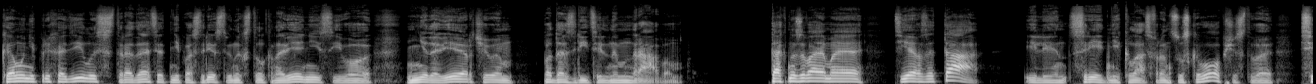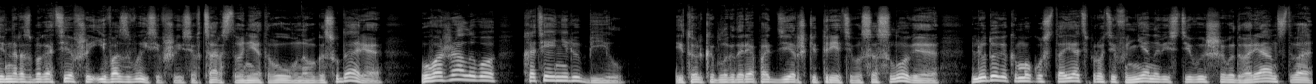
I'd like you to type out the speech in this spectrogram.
кому не приходилось страдать от непосредственных столкновений с его недоверчивым, подозрительным нравом. Так называемая «тьерзета» или средний класс французского общества, сильно разбогатевший и возвысившийся в царствовании этого умного государя, уважал его, хотя и не любил. И только благодаря поддержке третьего сословия Людовик мог устоять против ненависти высшего дворянства,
